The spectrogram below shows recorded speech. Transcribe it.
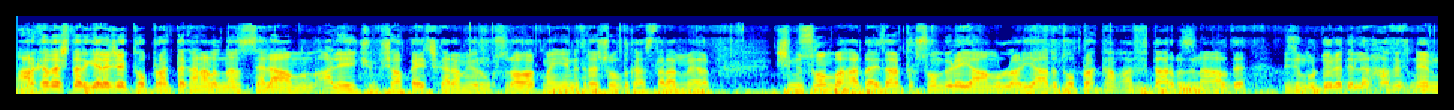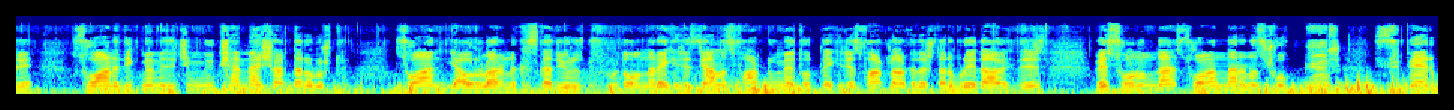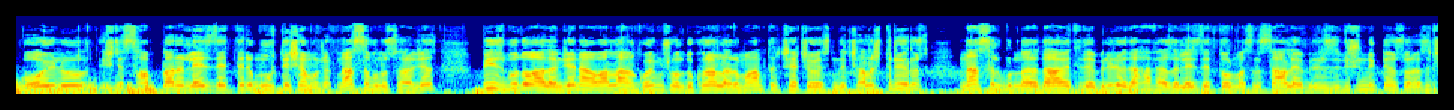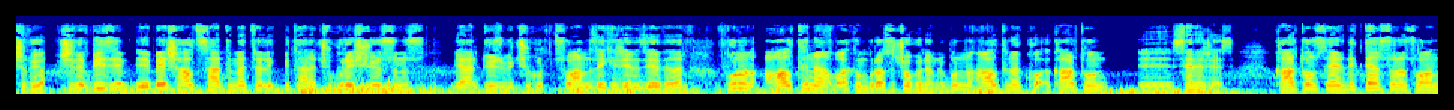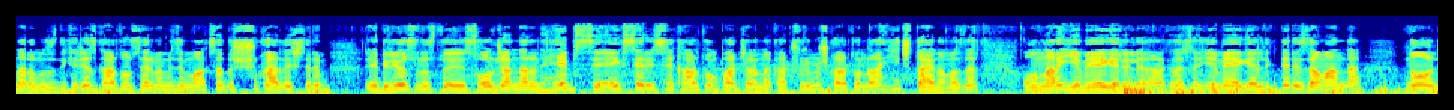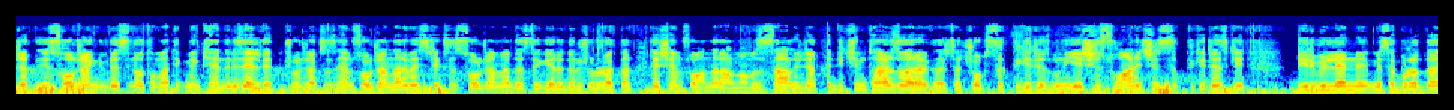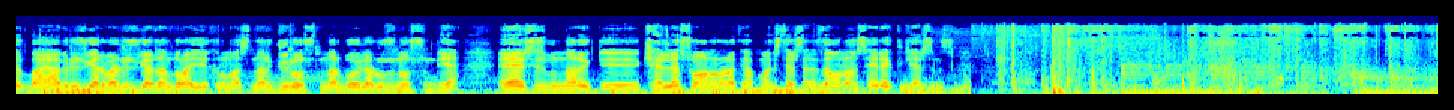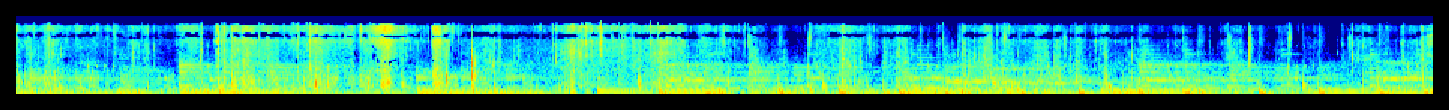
Arkadaşlar Gelecek Toprakta kanalından selamun aleyküm. Şapkayı çıkaramıyorum kusura bakmayın. Yeni tıraş olduk hastalanmayalım. Şimdi sonbahardayız. Artık son böyle yağmurlar yağdı. Toprak tam hafif darbızını aldı. Bizim burada öyle derler. Hafif nemli. Soğanı dikmemiz için mükemmel şartlar oluştu. Soğan yavrularını kıska diyoruz biz burada. Onları ekeceğiz. Yalnız farklı bir metotla ekeceğiz. Farklı arkadaşları buraya davet edeceğiz. Ve sonunda soğanlarınız çok gür, süper, boylu, işte sapları, lezzetleri muhteşem olacak. Nasıl bunu sağlayacağız? Biz bu doğadan Cenab-ı Allah'ın koymuş olduğu kuralları mantık çerçevesinde çalıştırıyoruz. Nasıl bunları davet edebilir ve daha fazla lezzetli olmasını sağlayabiliriz diye düşündükten sonrası çıkıyor. Şimdi bizim e, 5-6 santimetrelik bir tane çukur eşiyorsunuz. Yani düz bir çukur soğanınızı ekeceğiniz yer kadar. Bunun altına bakın burası çok önemli. Bunun altına karton e, sereceğiz. Karton serdikten sonra soğanlarımızı dikeceğiz. Karton sermemizin maksadı şu kardeşlerim. E, biliyorsunuz e, solucanların hepsi ekserisi karton parçalarına, çürümüş kartonlara hiç dayanamazlar. Onları yemeye gelirler arkadaşlar. Yemeye geldikleri zaman da ne olacak? E, solucan gübresini otomatikmen kendiniz elde etmiş olacaksınız. Hem solucanları besleyeceksiniz, solucanlar da size geri dönüş olaraktan muhteşem soğanlar almamızı sağlayacak. Dikim tarzı var arkadaşlar. Çok sık dikeceğiz. Bunu yeşil soğan için sık dikeceğiz ki birbirlerini mesela burada bayağı bir rüzgar var. Rüzgardan dolayı yıkılmasınlar, gür olsunlar, boylar uzun olsun diye. Eğer siz bunları e, kelle soğan olarak yapmak isterseniz de onu seyrek dikersiniz.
